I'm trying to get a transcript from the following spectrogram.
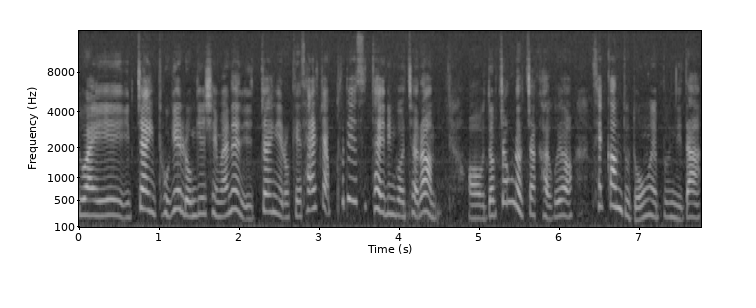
요 아이 입장이 독일 롱기시마는 입장이 이렇게 살짝 프리 스타일인 것처럼 어, 넓적넓적하고요. 색감도 너무 예쁩니다.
